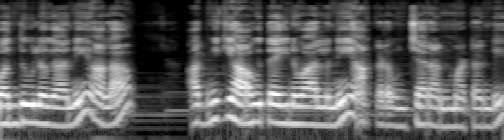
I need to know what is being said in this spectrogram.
బంధువులు కానీ అలా అగ్నికి ఆహుతి అయిన వాళ్ళని అక్కడ ఉంచారనమాట అండి.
